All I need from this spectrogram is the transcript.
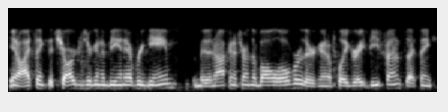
you know, I think the Chargers are going to be in every game. They're not going to turn the ball over. They're going to play great defense. I think.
